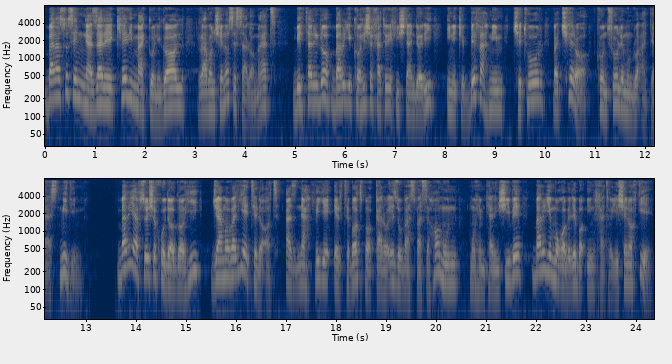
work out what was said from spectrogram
بر اساس نظر کلی مکگونیگال روانشناس سلامت بهترین راه برای کاهش خطای خیشتنداری اینه که بفهمیم چطور و چرا کنترلمون رو از دست میدیم. برای افزایش خداگاهی جمعآوری اطلاعات از نحوه ارتباط با قرائز و وسوسه هامون مهمترین شیوه برای مقابله با این خطای شناختیه.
